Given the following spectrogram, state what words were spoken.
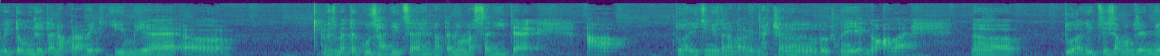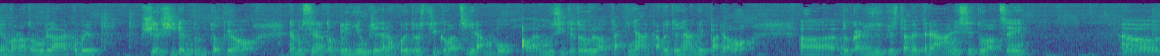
Vy to můžete napravit tím, že uh, vezmete kus hadice, na ten ho nasadíte a tu hadici můžete nabarvit na černo, nebo to už mi je jedno, ale uh, tu hadici samozřejmě, ona to udělá jakoby širší ten průtok, jo, nebo si na to klidně můžete napojit rozstřikovací rampu, ale musíte to udělat tak nějak, aby to nějak vypadalo. Uh, dokážu si představit reálně situaci, uh,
